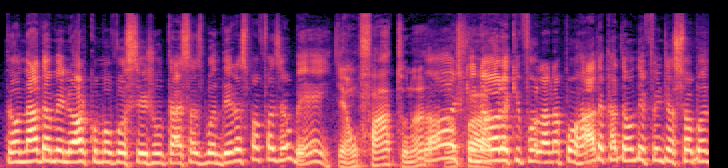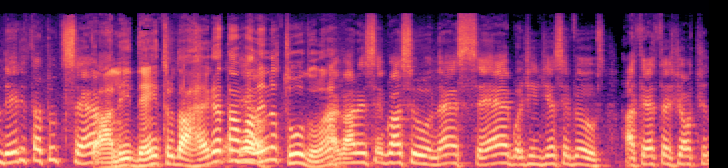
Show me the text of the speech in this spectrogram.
Então nada melhor como você juntar essas bandeiras para fazer o bem. É um fato, né? Lógico é um que na hora que for lá na porrada, cada um defende a sua bandeira e tá tudo certo. Ali dentro da regra tá Entendeu? valendo tudo, né? Agora esse negócio, né, cego, hoje em dia você vê os atletas de alto,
